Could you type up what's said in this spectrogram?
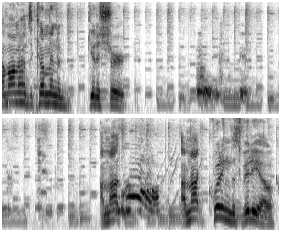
My mom had to come in and get a shirt. Oh, okay. I'm not. I'm not quitting this video.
